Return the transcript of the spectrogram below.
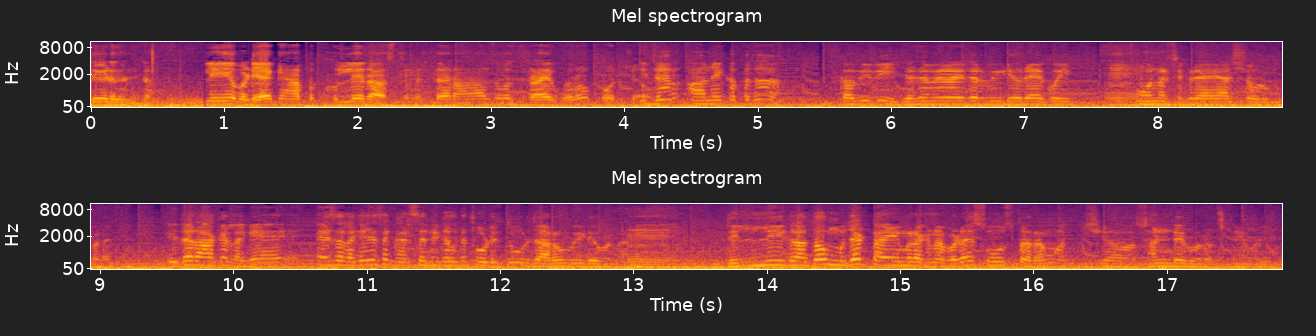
डेढ़ घंटा। इसलिए ये बढ़िया है कि यहाँ पे खुले रास्ते मिलते हैं। आराम से बस ड्राइव करो पहुँच जाओ। इधर आने का पता कभी भी जैसे मेरा इधर वीडियो रहे कोई हम्म। ओनरशिप रहा या शोरूम पर है। इधर आके लगे ऐसा लगे जैसे घर से निकल के थोड़ी दूर जा रहा हूँ वीडियो बना हम्म। दिल्ली का तो मुझे टाइम रखना पड़ा है सोचता रहा हूँ अच्छा संडे को रखते हैं भाई।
